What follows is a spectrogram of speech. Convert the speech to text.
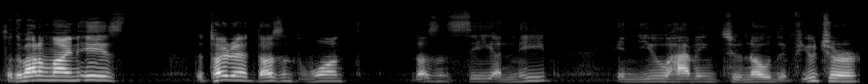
So the bottom line is, the Torah doesn't want doesn't see a need in you having to know the future.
